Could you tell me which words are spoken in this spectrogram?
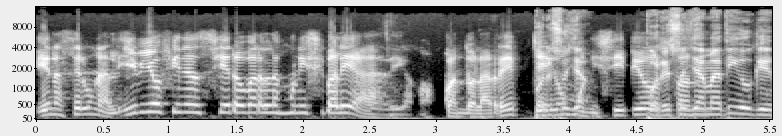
viene a ser un alivio financiero para las municipalidades, digamos. Cuando la REP llega a un municipio... Por eso es llamativo que,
